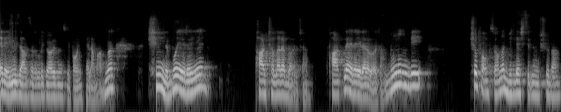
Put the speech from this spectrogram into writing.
Array'imiz yazdırıldı gördüğünüz gibi 12 elemanlı. Şimdi bu array'i parçalara böleceğim. Farklı array'lere böleceğim. Bunun bir şu fonksiyonla birleştirilmiş şurada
